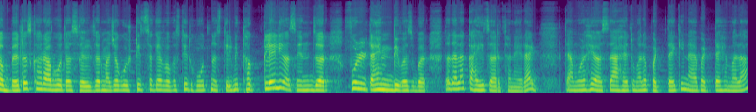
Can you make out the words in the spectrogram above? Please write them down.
तब्येतच खराब होत असेल जर माझ्या गोष्टीत सगळ्या व्यवस्थित होत नसतील मी थकलेली असेन जर फुल टाईम दिवसभर तर त्याला काहीच अर्थ नाही राईट त्यामुळे हे असं आहे तुम्हाला पटतं आहे की नाही पटतं आहे हे मला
